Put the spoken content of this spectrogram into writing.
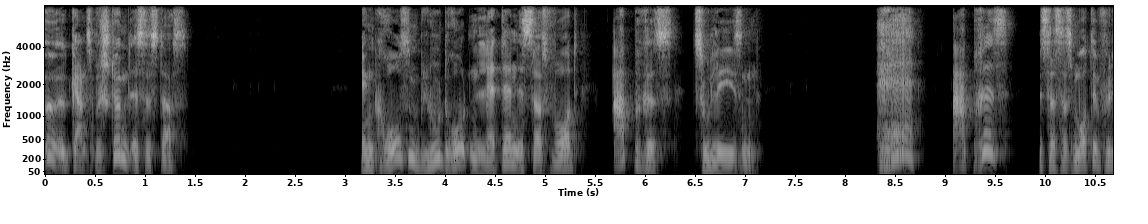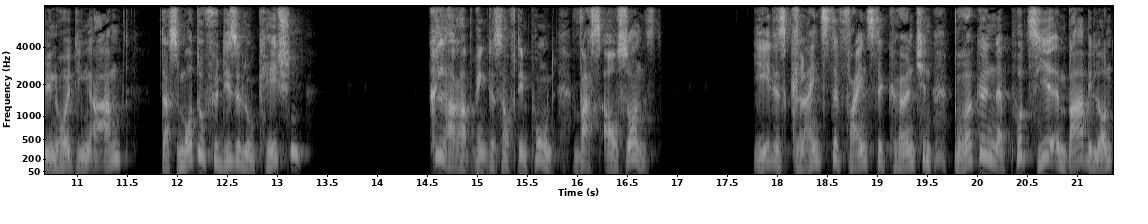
Äh, ganz bestimmt ist es das. In großen blutroten Lettern ist das Wort Abriss zu lesen. Hä? Abriss? Ist das das Motto für den heutigen Abend? Das Motto für diese Location? Clara bringt es auf den Punkt. Was auch sonst. Jedes kleinste, feinste Körnchen bröckelnder Putz hier im Babylon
